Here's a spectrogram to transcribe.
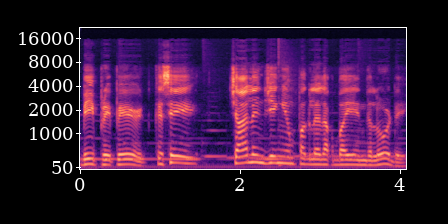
be prepared kasi challenging yung paglalakbay in the Lord eh.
